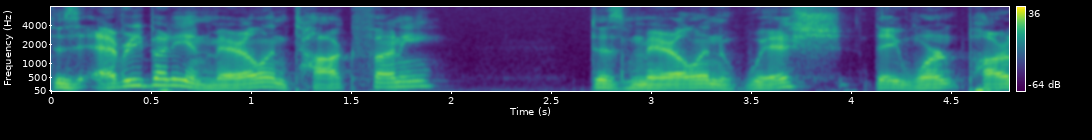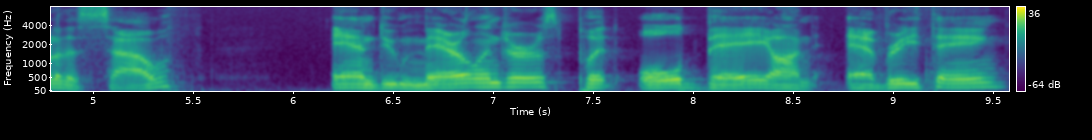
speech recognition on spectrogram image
Does everybody in Maryland talk funny? Does Maryland wish they weren't part of the South? And do Marylanders put Old Bay on everything?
